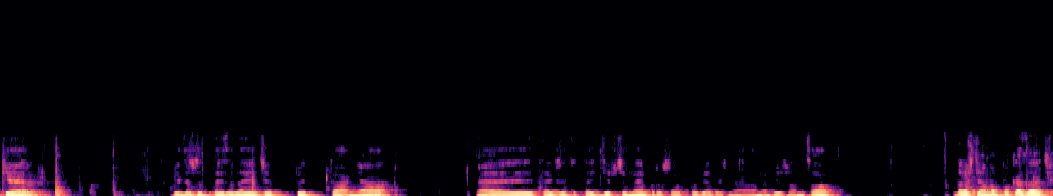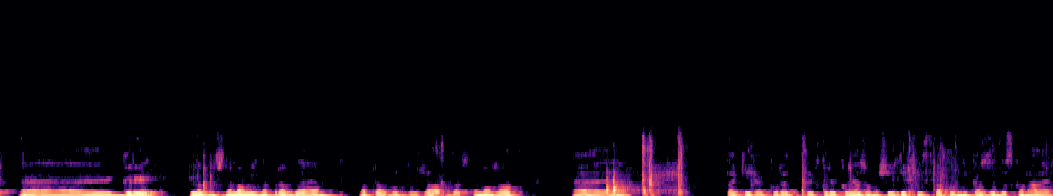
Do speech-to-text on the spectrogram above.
gier. Widzę, że tutaj zadajecie pytania. E, Także tutaj dziewczyny, proszę odpowiadać na, na bieżąco. Teraz chciałem Wam pokazać e, gry logiczne. Mamy ich naprawdę, naprawdę dużo. Zacznę może od e, takich akurat, które kojarzą mi się z dzieciństwa. Pewnie każdy doskonale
